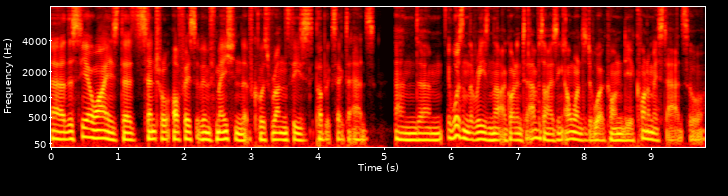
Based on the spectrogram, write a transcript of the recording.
Uh, the COI is the Central Office of Information that, of course, runs these public sector ads. And um, it wasn't the reason that I got into advertising. I wanted to work on The Economist ads or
